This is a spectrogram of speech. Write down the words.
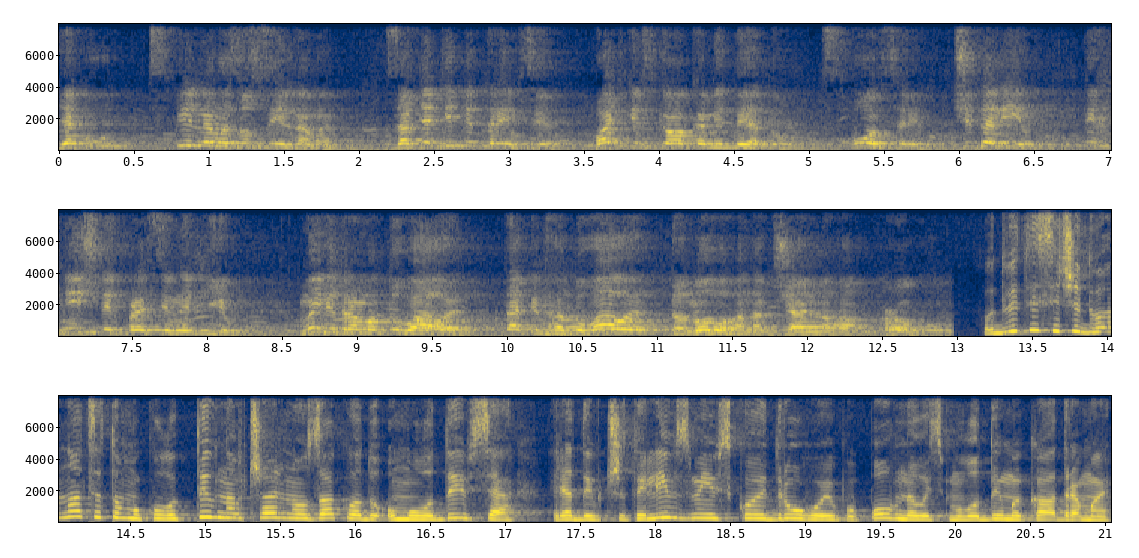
яку спільними зусиллями, завдяки підтримці батьківського комітету, спонсорів, вчителів, технічних працівників ми відремонтували та підготували до нового навчального року. У 2012-му колектив навчального закладу омолодився. Ряди вчителів Зміївської другої поповнились молодими кадрами.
